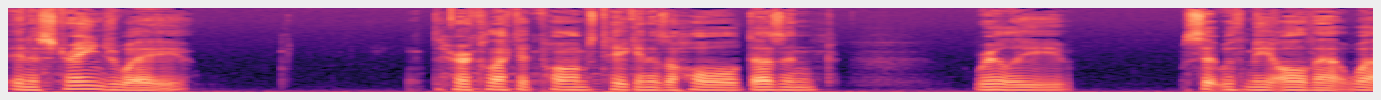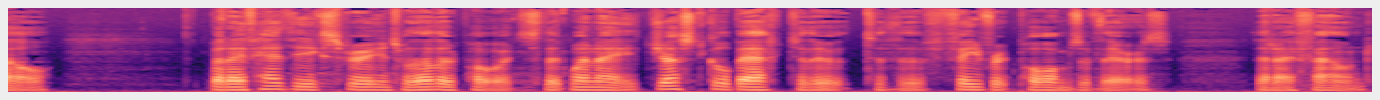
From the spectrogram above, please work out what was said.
In a strange way, her collected poems taken as a whole doesn't really sit with me all that well. But I've had the experience with other poets that when I just go back to the to the favorite poems of theirs that I found,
